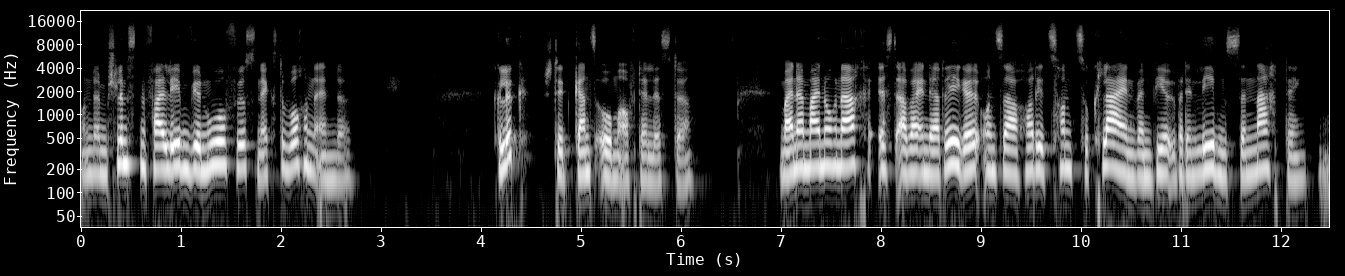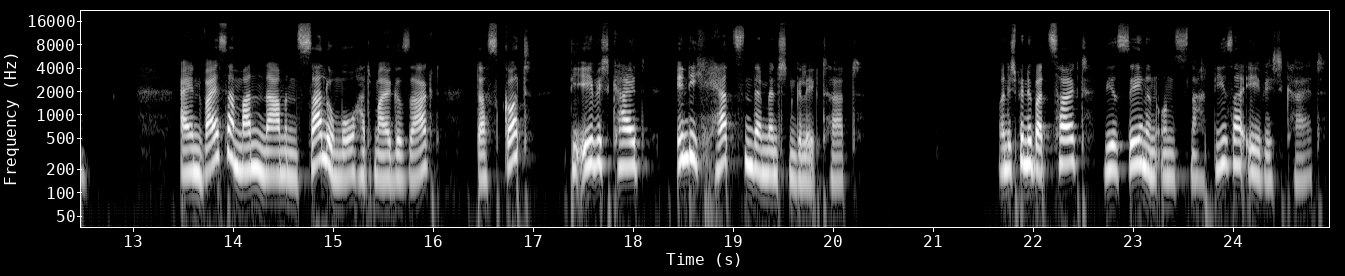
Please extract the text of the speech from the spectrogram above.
und im schlimmsten Fall leben wir nur fürs nächste Wochenende. Glück steht ganz oben auf der Liste. Meiner Meinung nach ist aber in der Regel unser Horizont zu klein, wenn wir über den Lebenssinn nachdenken. Ein weißer Mann namens Salomo hat mal gesagt, dass Gott die Ewigkeit in die Herzen der Menschen gelegt hat. Und ich bin überzeugt, wir sehnen uns nach dieser Ewigkeit,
